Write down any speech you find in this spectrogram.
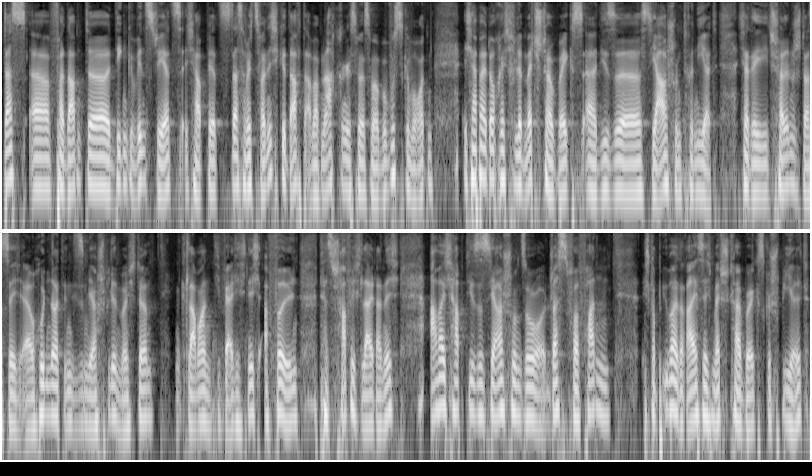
das äh, verdammte Ding gewinnst du jetzt. Ich habe jetzt, das habe ich zwar nicht gedacht, aber im Nachgang ist mir das mal bewusst geworden. Ich habe ja doch recht viele Match-Breaks äh, dieses Jahr schon trainiert. Ich hatte die Challenge, dass ich äh, 100 in diesem Jahr spielen möchte. In Klammern, die werde ich nicht erfüllen. Das schaffe ich leider nicht. Aber ich habe dieses Jahr schon so just for fun, ich glaube über 30 Match-Tiebreaks gespielt.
